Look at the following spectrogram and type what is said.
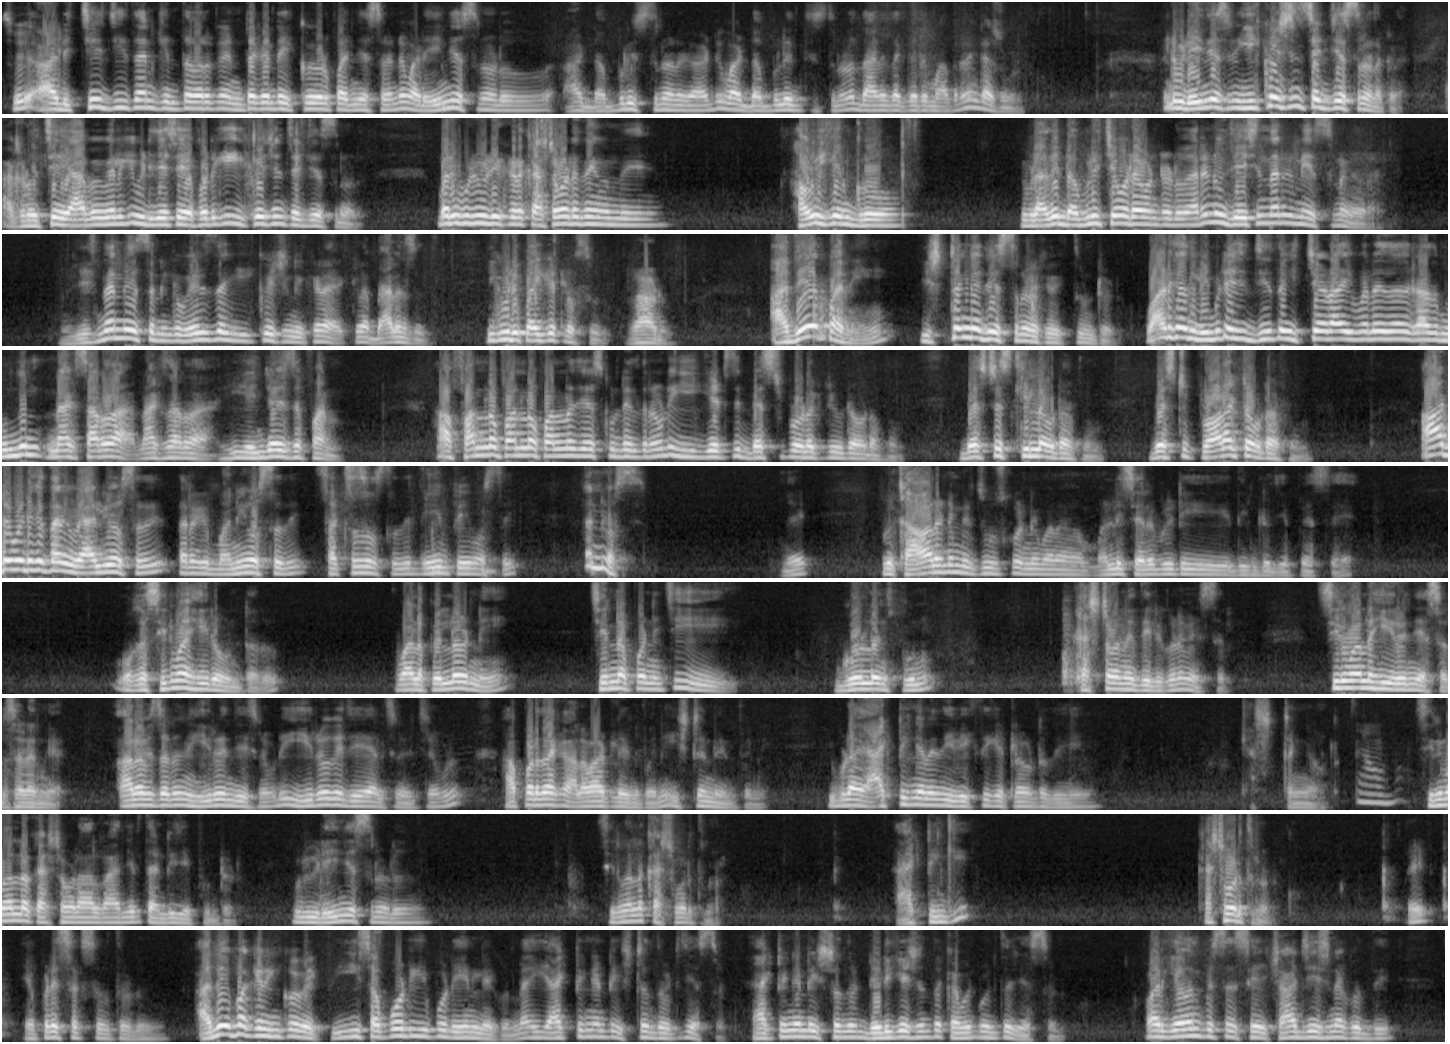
సో ఆడిచ్చే జీతానికి ఇంతవరకు ఇంతకంటే ఎక్కువ కూడా పని చేస్తాడంటే వాడు ఏం చేస్తున్నాడు? ఆ డబ్బులు ఇస్తున్నాడు కాబట్టి వాడు డబ్బులు ఎంత ఇస్తున్నాడో దాని దగ్గర మాత్రమే కష్టపడుతుంది అంటే వీడు ఏం చేస్తున్నాడు? ఈక్వేషన్ సెట్ చేస్తున్నాడు అక్కడ. అక్కడ వచ్చే యాభై వేలకి వీడు చేసే ఎప్పటికీ ఈక్వేషన్ సెట్ చేస్తున్నాడు. మరి ఇప్పుడు వీడు ఇక్కడ కష్టపడేది ఏముంది? హౌ హీ కెన్ గ్రో ఇప్పుడు అదే డబ్బులు ఇచ్చేవాడు ఏమంటాడు? అరే నువ్వు చేసిన దానికి నేను ఇస్తున్నావు కదా నువ్వు చేసిన దాన్ని ఇస్తాను ఇంకా వేరే ద ఈక్వేషన్ ఇక్కడ ఇక్కడ బ్యాలెన్స్ ఉంది. ఇక వీడి పైకి ఎట్లా రాడు. అదే పని ఇష్టంగా చేస్తున్న ఒక వ్యక్తి ఉంటాడు. వాడికి అది లిమిటేషన్ జీతం ఇచ్చాడా ఇవ్వలేదా కాదు. ముందు నాకు సరదా నాకు సరదా. ఈ ఎంజాయ్స్ ద ఫన్ ఆ ఫన్లో ఫన్లో ఫన్లో చేసుకుంటూ వెళ్తున్నప్పుడు he gets the best productivity out of him best skill out of him best product out of him ఆటోమేటిక్గా తనకి వాల్యూ వస్తుంది తనకి మనీ వస్తుంది సక్సెస్ వస్తుంది నేమ్ ఫేమ్ వస్తాయి అన్నీ వస్తాయి. రైట్ ఇప్పుడు కావాలంటే మీరు చూసుకోండి మన మళ్ళీ సెలబ్రిటీ దీంట్లో చెప్పేస్తే ఒక సినిమా హీరో ఉంటారు. వాళ్ళ పిల్లోడిని చిన్నప్పటి నుంచి గోల్డెన్ స్పూను కష్టం అనేది తెలియకుండా వేస్తారు. సినిమాలో హీరోయిన్ చేస్తాడు సడన్గా. అలా సడన్ హీరోయిన్ చేసినప్పుడు హీరోగా చేయాల్సి వచ్చినప్పుడు అప్పటిదాకా అలవాటు లేని పని ఇష్టం లేని పని. ఇప్పుడు ఆ యాక్టింగ్ అనేది ఈ వ్యక్తికి ఎట్లా ఉంటుంది? కష్టంగా ఉంటుంది. సినిమాల్లో కష్టపడాలరా అని చెప్పి తండ్రి చెప్పి ఉంటాడు ఇప్పుడు వీడు ఏం చేస్తున్నాడు? సినిమాల్లో కష్టపడుతున్నాడు. యాక్టింగ్కి కష్టపడుతున్నాడు. రైట్? ఎప్పుడైతే సక్సెస్ అవుతాడు? అదే పక్కన ఇంకో వ్యక్తి ఈ సపోర్ట్ ఇప్పుడు ఏం లేకుండా ఈ యాక్టింగ్ అంటే ఇష్టంతో చేస్తాడు. యాక్టింగ్ అంటే ఇష్టంతో డెడికేషన్తో కమిట్మెంట్తో చేస్తాడు. వాడికి ఏమనిపిస్తుంది? సే షార్ట్ చేసినా కొద్దీ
